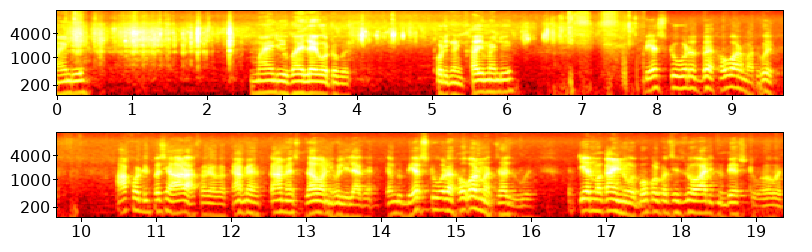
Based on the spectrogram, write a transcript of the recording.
માંડવી. માંડવી ભાઈ લાવ્યો તો ભાઈ. થોડી ઘણી ખાઈ માંડવી. બેસ્ટ વડદ ભાઈ સવારમાં જ હોય. આખો દી પછી આળા કરે હવે કામે કામે જવાની ઓલી લાગે. એમનું બેસ્ટ વડે સવારમાં જ જાજુ હોય. અત્યારમાં કાંઈ ન હોય બપોર પછી જો આ રીતનું બેસતું હોય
